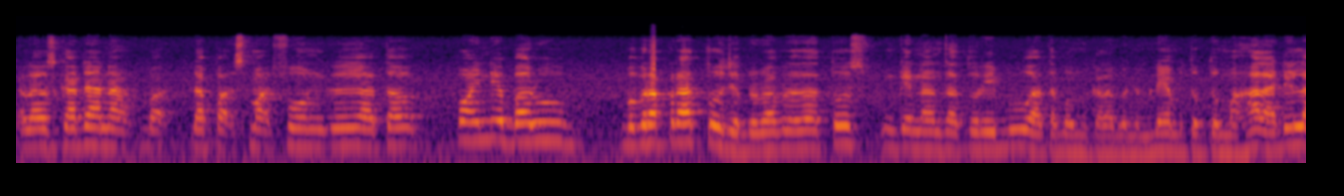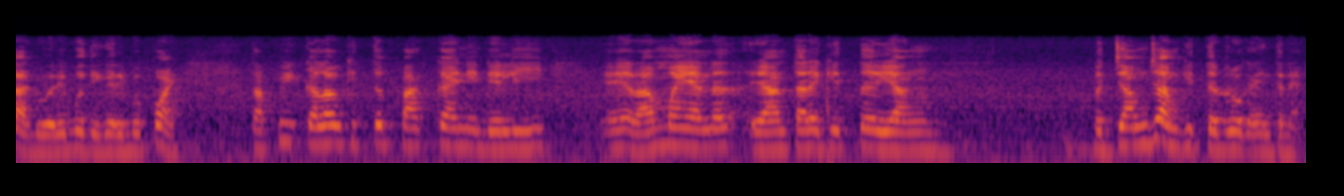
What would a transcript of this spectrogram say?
kalau sekadar nak dapat smartphone ke atau point dia baru beberapa ratus je. Beberapa ratus mungkin dalam satu ribu ataupun kalau benda-benda yang betul-betul mahal adalah dua ribu tiga ribu point. Tapi kalau kita pakai ni daily eh ramai yang yang antara kita yang berjam-jam kita duduk kat internet.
